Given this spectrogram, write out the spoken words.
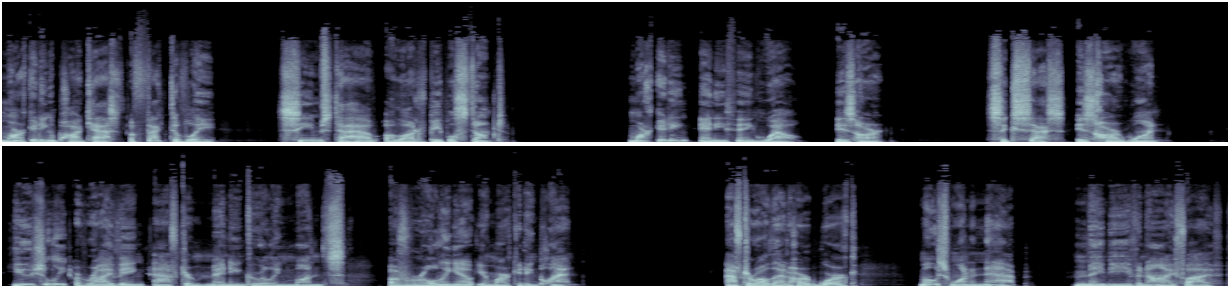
marketing a podcast effectively seems to have a lot of people stumped. Marketing anything well is hard. Success is hard won, usually arriving after many grueling months of rolling out your marketing plan. After all that hard work, most want a nap, maybe even a high five,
